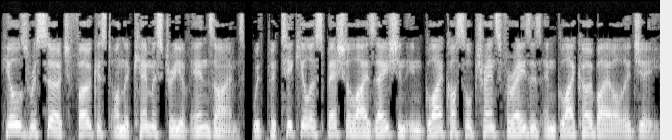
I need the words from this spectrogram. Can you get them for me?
Hill's research focused on the chemistry of enzymes, with particular specialization in glycosyltransferases and glycobiology.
